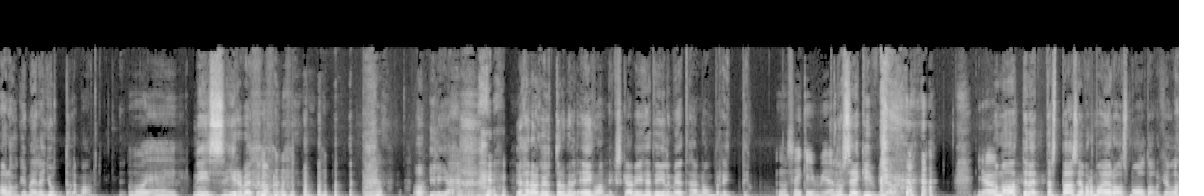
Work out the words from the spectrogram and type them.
alkoikin meille juttelemaan. Voi ei. Niin, siis hirveä tilanne. oh, hiljaa. Ja hän alkoi juttelemaan meille englanniksi. Kävi heti ilmi, että hän on britti. No sekin vielä. No sekin vielä. Joo. No mä ajattelin, että tästä pääsee varmaan eroon small talkilla.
